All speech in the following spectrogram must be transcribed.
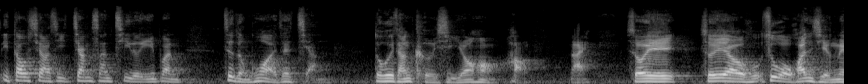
一刀下去，江山弃了一半，这种话也在讲。都非常可惜哦，哈，好来，所以所以要自我反省呢，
